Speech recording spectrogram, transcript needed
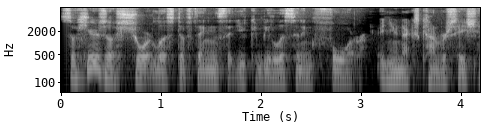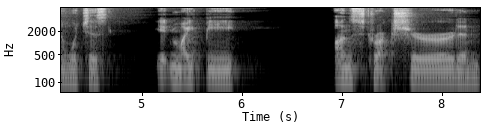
So here's a short list of things that you can be listening for in your next conversation, which is it might be unstructured and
